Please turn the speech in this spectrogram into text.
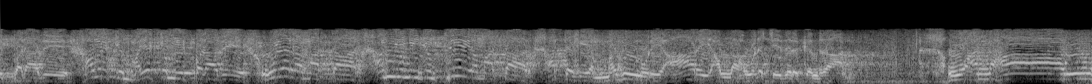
ஏற்படாது அவருக்கு மயக்கம் ஏற்படாது உலர மாட்டார் அங்கும் இங்கும் திரிய மாட்டார். அத்தகைய மதுவினுடைய ஆறை அல்லாஹ் விட செய்திருக்கின்றான் ஓ அன்ஹாரும்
